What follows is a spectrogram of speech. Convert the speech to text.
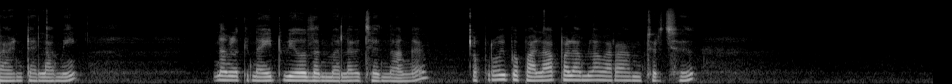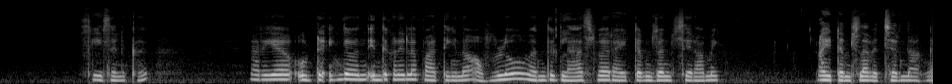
பேண்ட் எல்லாமே. நம்மளுக்கு நைட் வியர்ஸ் அந்த மாதிரிலாம் வச்சுருந்தாங்க. அப்புறம் இப்போ பலாப்பழம்லாம் வர ஆரம்பிச்சிருச்சு. சீசனுக்கு நிறைய உட் இங்கே வந்து இந்த கடையில் பார்த்தீங்கன்னா அவ்வளோ வந்து கிளாஸ்வேர் ஐட்டம்ஸ் அண்ட் சிராமிக் ஐட்டம்ஸ்லாம் வச்சுருந்தாங்க.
